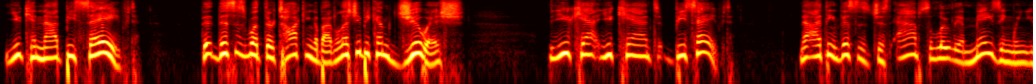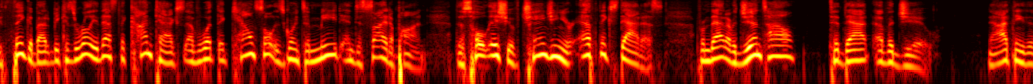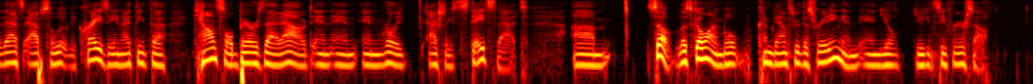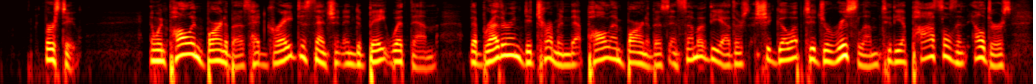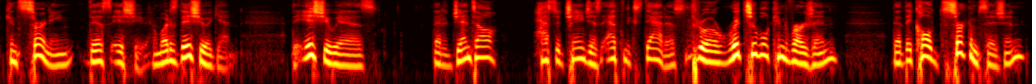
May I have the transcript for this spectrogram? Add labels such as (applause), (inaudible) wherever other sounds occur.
you cannot be saved. This is what they're talking about. Unless you become Jewish, you can't you can't be saved. Now, I think this is just absolutely amazing when you think about it because really that's the context of what the council is going to meet and decide upon. This whole issue of changing your ethnic status from that of a Gentile to that of a Jew. Now, I think that that's absolutely crazy, and I think the council bears that out and and and really actually states that. Um, so let's go on. We'll come down through this reading, and and you'll you can see for yourself. Verse two. And when Paul and Barnabas had great dissension and debate with them, the brethren determined that Paul and Barnabas and some of the others should go up to Jerusalem to the apostles and elders concerning this issue. And what is the issue again? The issue is that a Gentile has to change his ethnic status through a ritual conversion that they called circumcision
